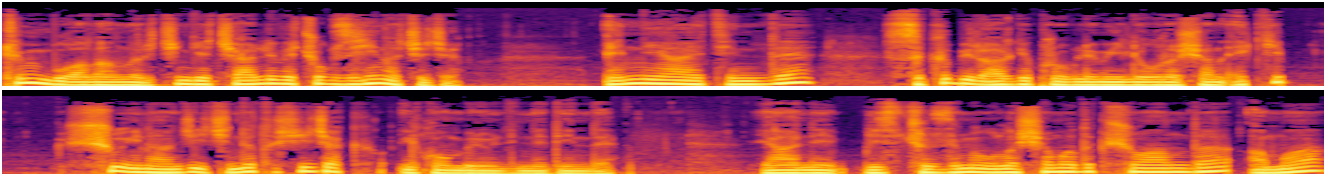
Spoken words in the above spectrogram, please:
tüm bu alanlar için geçerli ve çok zihin açıcı. En nihayetinde sıkı bir arge problemiyle uğraşan ekip şu inancı içinde taşıyacak ilk 10 bölümü dinlediğinde. Yani biz çözüme ulaşamadık şu anda ama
